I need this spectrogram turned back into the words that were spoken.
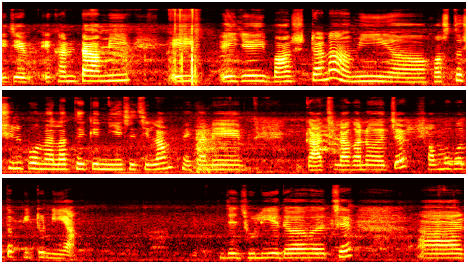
এই যে এখানটা আমি এই এই যে এই বাঁশটা না, আমি হস্তশিল্প মেলা থেকে নিয়ে এসেছিলাম। এখানে গাছ লাগানো হয়েছে, সম্ভবত পিটুনিয়া, যে ঝুলিয়ে দেওয়া হয়েছে। আর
